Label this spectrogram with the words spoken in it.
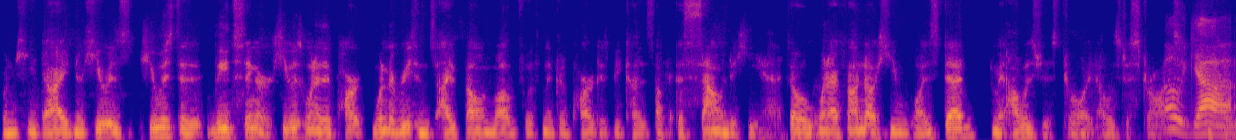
when he died, you know, he was he was the lead singer. He was one of the part one of the reasons I fell in love with Linkin Park is because of the sound that he had. So when I found out he was dead, I mean, I was destroyed. I was distraught. Oh, yeah.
